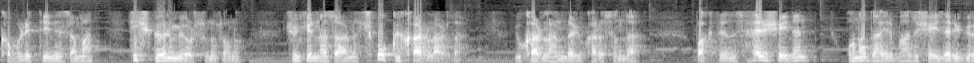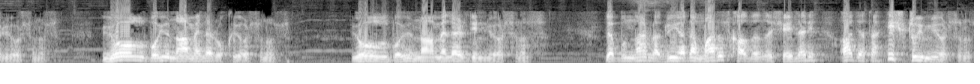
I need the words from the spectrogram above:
kabul ettiğiniz zaman hiç görmüyorsunuz onu. Çünkü nazarınız çok yukarılarda. Yukarıların da yukarısında. Baktığınız her şeyden ona dair bazı şeyleri görüyorsunuz. Yol boyu nameler okuyorsunuz. Yol boyu nameler dinliyorsunuz. Ve bunlarla dünyada maruz kaldığınız şeyleri adeta hiç duymuyorsunuz.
